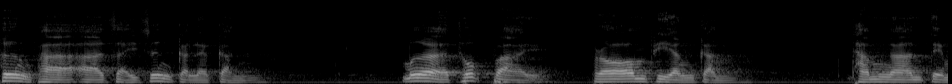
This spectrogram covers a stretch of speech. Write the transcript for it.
พึ่งพาอาศัยซึ่งกันและกัน เมื่อทุกฝ่าย พร้อมเพียงกันทำงานเต็ม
